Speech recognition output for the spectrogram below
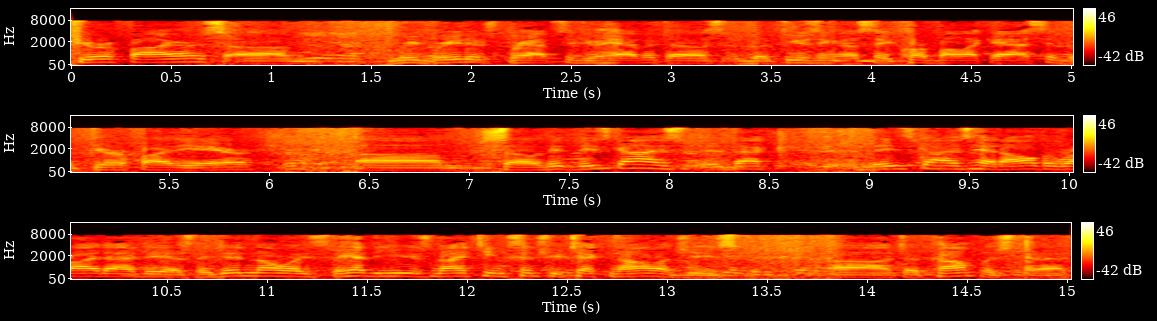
purifiers, um, rebreathers, perhaps if you have it, uh, but using, uh, say, carbolic acid to purify the air. Um, so th- these guys, back, these guys had all the right ideas. They didn't always. They had to use 19th century technologies uh, to accomplish that.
